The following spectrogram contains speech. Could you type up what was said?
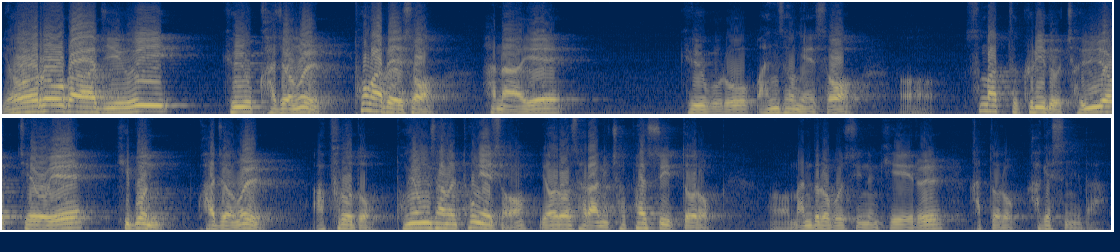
여러 가지의 교육 과정을 통합해서 하나의 교육으로 완성해서 어, 스마트 그리드 전력 제어의 기본 과정을 앞으로도 동영상을 통해서 여러 사람이 접할 수 있도록 어, 만들어 볼 수 있는 기회를 갖도록 하겠습니다.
